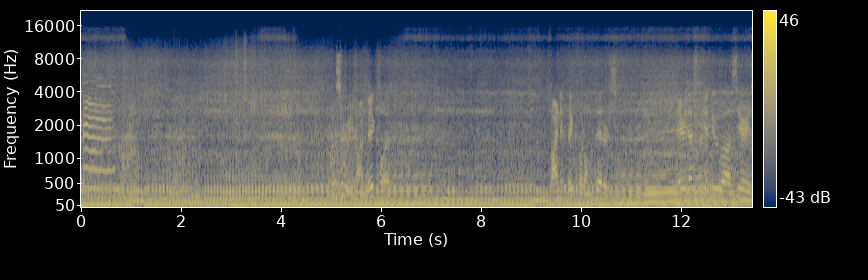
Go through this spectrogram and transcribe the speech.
Man! This is where you find Bigfoot. Finding Bigfoot on the pitters. Maybe that should be a new uh, series.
